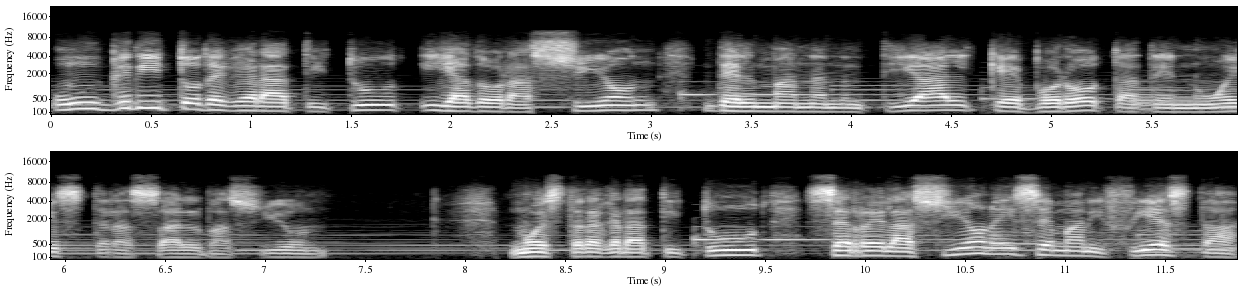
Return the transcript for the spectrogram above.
un grito de gratitud y adoración del manantial que brota de nuestra salvación. Nuestra gratitud se relaciona y se manifiesta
